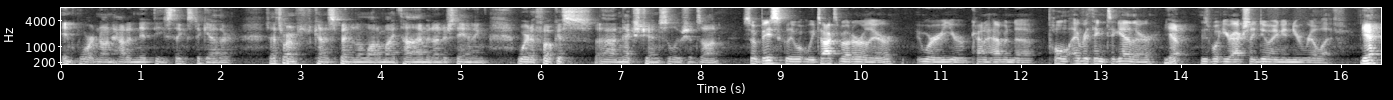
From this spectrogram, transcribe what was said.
important on how to knit these things together. So that's where I'm kind of spending a lot of my time and understanding where to focus uh, next gen solutions on. So basically, what we talked about earlier, where you're kind of having to pull everything together, Yep. is what you're actually doing in your real life. Yeah.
